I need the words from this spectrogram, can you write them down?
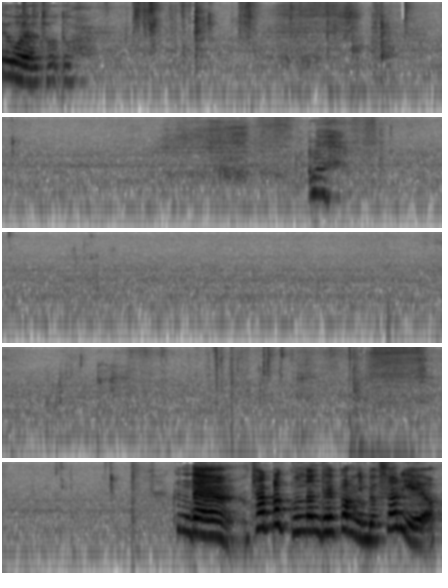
매워요, 저도. 매. 근데 찰밥 군단 대빵님 몇 살이에요?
